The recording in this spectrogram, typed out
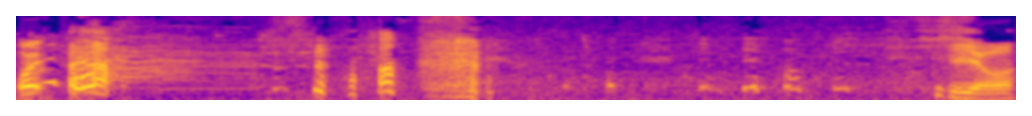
おいいいよ。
